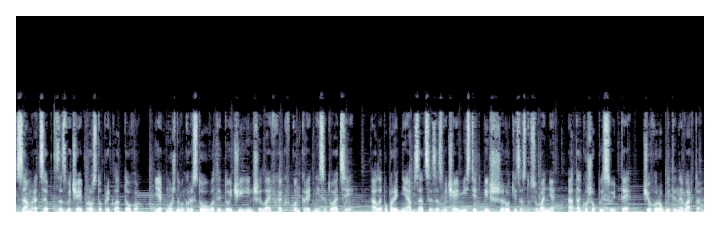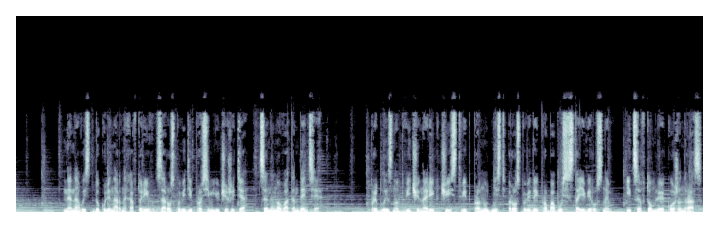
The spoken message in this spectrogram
Сам рецепт зазвичай просто приклад того, як можна використовувати той чи інший лайфхак в конкретній ситуації, але попередні абзаци зазвичай містять більш широкі застосування, а також описують те, чого робити не варто. Ненависть до кулінарних авторів за розповіді про сім'ю чи життя це не нова тенденція. Приблизно двічі на рік чийсь твіт про нудність розповідей про бабусь стає вірусним, і це втомлює кожен раз.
